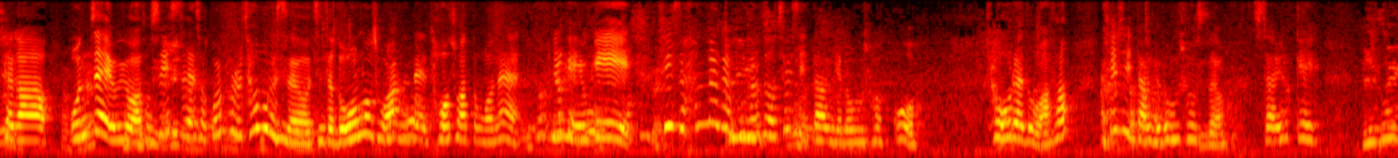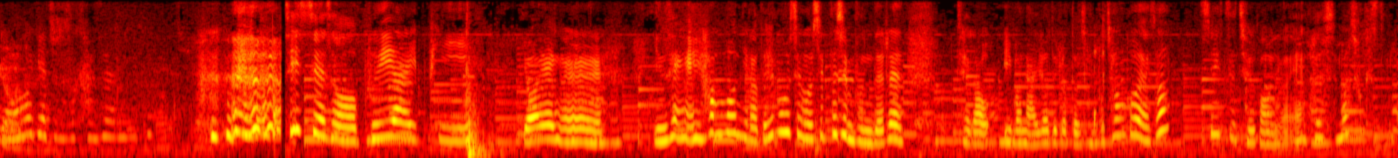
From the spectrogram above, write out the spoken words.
제가 언제 여기 와서 스위스에서 골프를 쳐보겠어요. 진짜 너무 좋았는데 더 좋았던 거는 이렇게 여기 스위스 한맥을 보면서 칠 수 있다는 게 너무 좋았고 겨울에도 와서 칠 수 있다는 게 너무 좋았어요. 진짜 이렇게 좋은 경험하게 해주셔서 감사합니다. 스위스에서 VIP 여행을 인생에 한 번이라도 해보시고 싶으신 분들은 제가 이번에 알려드렸던 정보 참고해서 스위스 즐거운 여행 하셨으면 좋겠습니다.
